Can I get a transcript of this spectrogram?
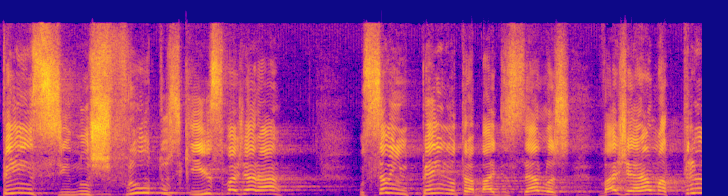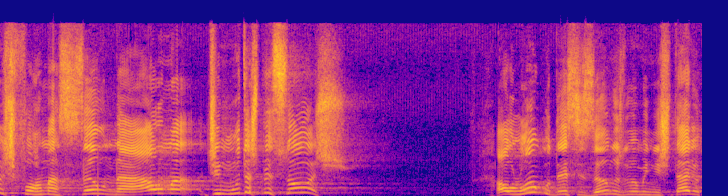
pense nos frutos que isso vai gerar. O seu empenho no trabalho de células vai gerar uma transformação na alma de muitas pessoas. Ao longo desses anos do meu ministério,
